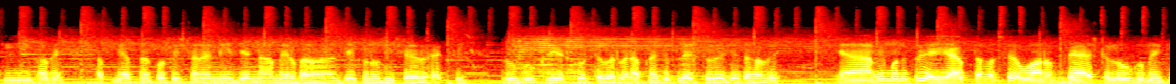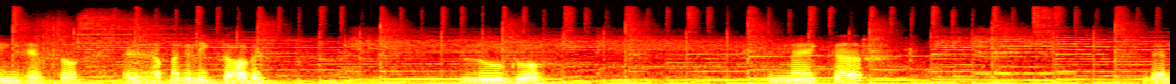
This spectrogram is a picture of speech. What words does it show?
কীভাবে আপনি আপনার প্রতিষ্ঠানের নিজের নামের বা যে কোনো বিষয়ের একটি লোগো ক্রিয়েট করতে পারবেন। আপনাকে প্লে স্টোরে যেতে হবে। আমি মনে করি এই অ্যাপটা হচ্ছে one of best logo making app তো আপনাকে লিখতে হবে লোগো মেকার দেন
